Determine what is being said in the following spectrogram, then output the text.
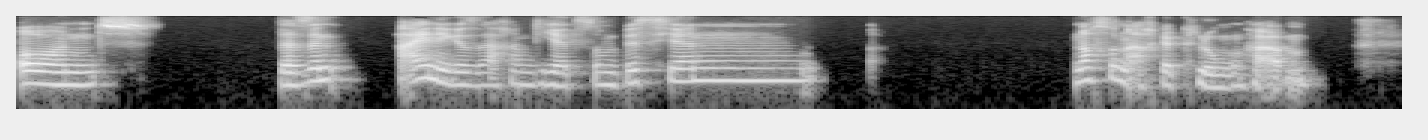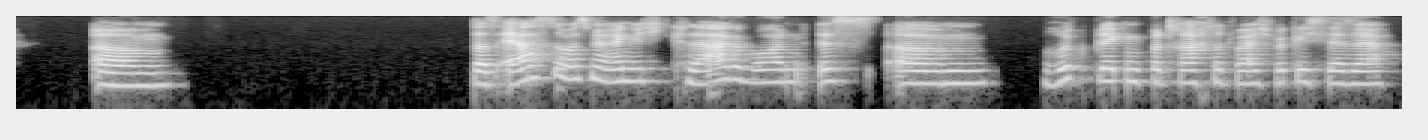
Und da sind einige Sachen, die jetzt so ein bisschen noch so nachgeklungen haben. Ähm, das erste, was mir eigentlich klar geworden ist, ähm, rückblickend betrachtet war ich wirklich sehr, sehr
